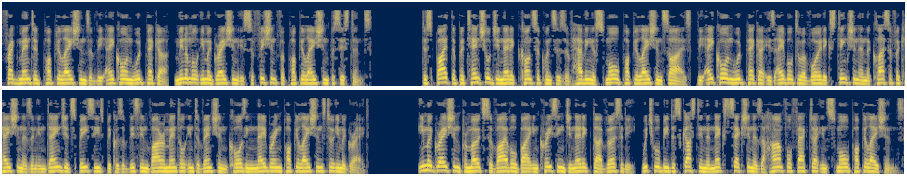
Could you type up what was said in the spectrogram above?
fragmented populations of the acorn woodpecker, minimal immigration is sufficient for population persistence. Despite the potential genetic consequences of having a small population size, the acorn woodpecker is able to avoid extinction and the classification as an endangered species because of this environmental intervention causing neighboring populations to immigrate. Immigration promotes survival by increasing genetic diversity, which will be discussed in the next section as a harmful factor in small populations.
